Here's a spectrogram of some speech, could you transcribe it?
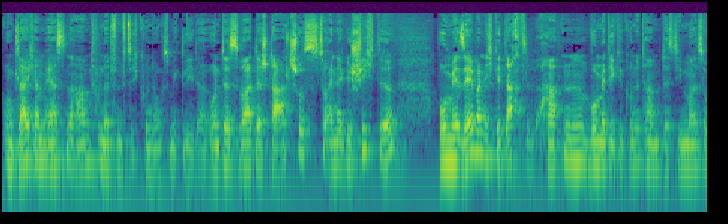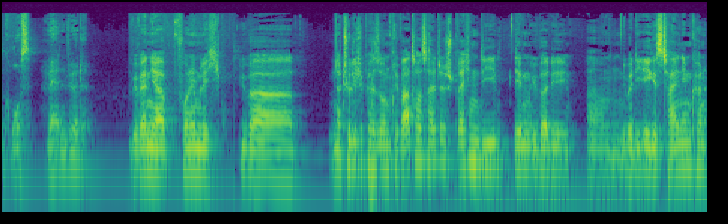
Und gleich am ersten Abend 150 Gründungsmitglieder. Und das war der Startschuss zu einer Geschichte, wo wir selber nicht gedacht hatten, wo wir die gegründet haben, dass die mal so groß werden würde. Wir werden ja vornehmlich über natürliche Personen, Privathaushalte sprechen, die eben über die ähm, über die EGIS teilnehmen können.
